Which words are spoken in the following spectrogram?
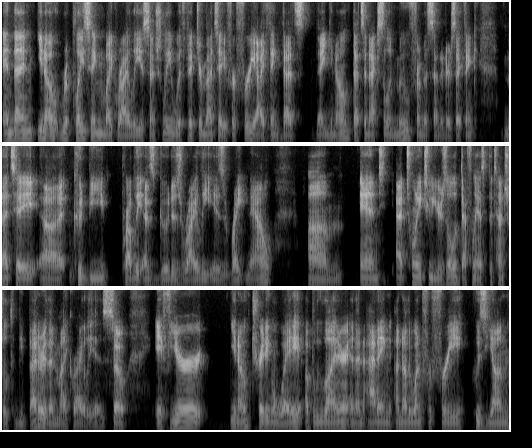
and then you know replacing Mike Reilly essentially with Victor Mete for free. I think that's you know that's an excellent move from the Senators. I think Mete uh, could be probably as good as Reilly is right now. Um, and at 22 years old, it definitely has potential to be better than Mike Reilly is. So if you're you know, trading away a blue liner and then adding another one for free who's young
